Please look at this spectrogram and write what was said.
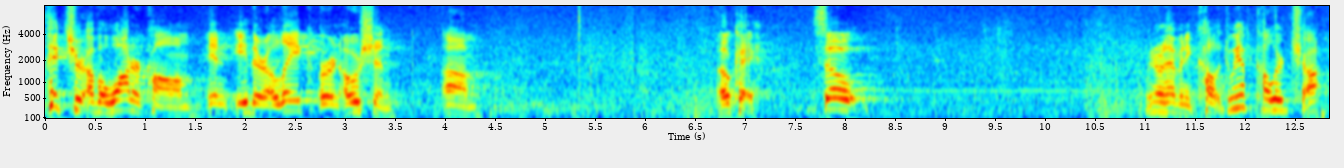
picture of a water column in either a lake or an ocean. Um, okay, so we don't have any color. Do we have colored chalk?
